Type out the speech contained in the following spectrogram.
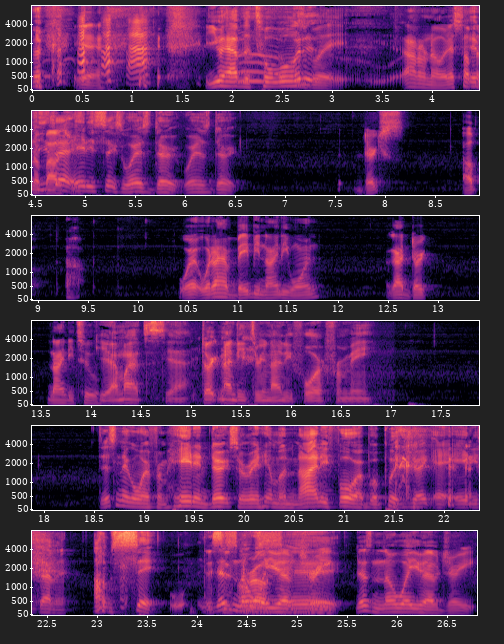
yeah, you have the tools, What is- but I don't know. There's something if he's about at you. 86, where's Durk? Where's Durk? Durk's up. uh, Where would I have baby 91? I got Durk 92. yeah, I might have to. Yeah, Durk 93, 94 for me. This nigga went from hating Durk to rate him a 94, but put Drake at 87. I'm sick. This There's is no gross. way you have Yeah. Drake. There's no way you have Drake.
